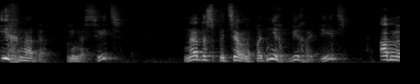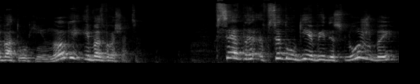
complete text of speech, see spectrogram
их надо приносить, надо специально под них выходить, обмывать руки и ноги и возвращаться. Все, все другие виды службы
